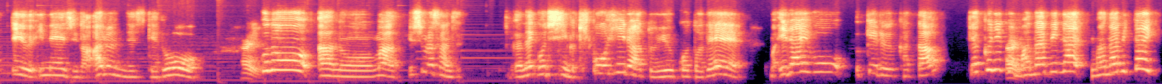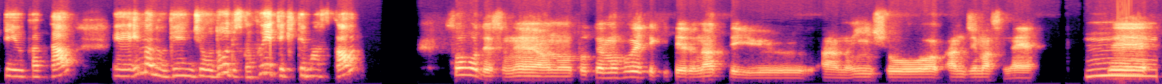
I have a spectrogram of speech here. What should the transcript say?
っていうイメージがあるんですけど、はい、この、あの、まあ、吉村さんがね、ご自身が気候ヒーラーということで、まあ、依頼を受ける方、逆にこう学びな、はい、学びたいっていう方、えー、今の現状どうですか？増えてきてますか？そうですね。あの、とても増えてきてるなっていう、あの、印象は感じますね。で、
